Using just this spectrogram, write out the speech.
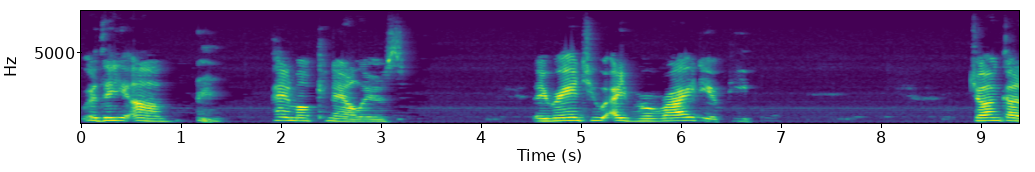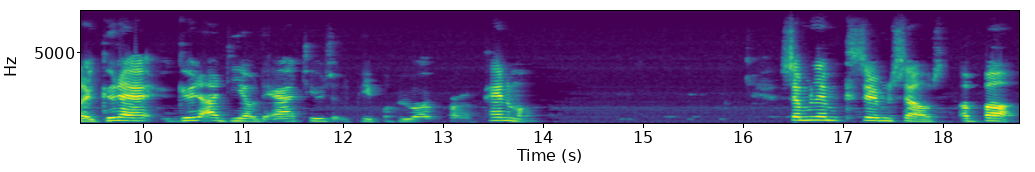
where the um Panama Canal is. They ran into a variety of people. John got a good good idea of the attitudes of the people who are from Panama. Some of them consider themselves above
